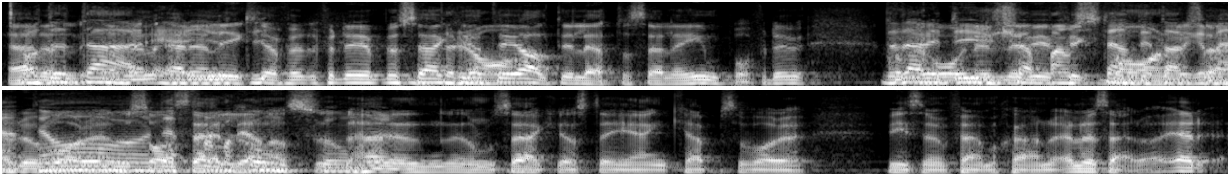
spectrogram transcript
Är Ja, det den, där är den, är är den lika, för, för det, säkerhet bra. är ju alltid lätt att sälja in på. För det, Det där är dyrköparens fick ständigt barn och så här, argument. Då, var det, Ja, då sa säljaren att det här är de säkraste i en cap så var det visar en fem stjärnor. Eller så här, är,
